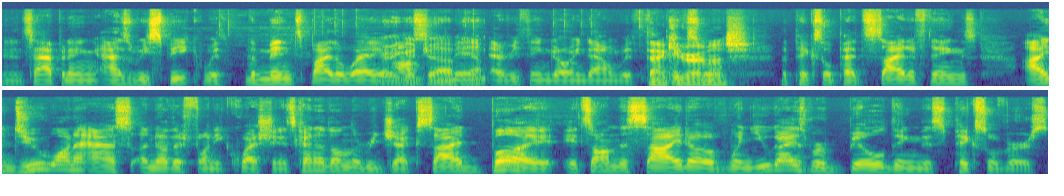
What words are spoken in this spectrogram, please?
and it's happening as we speak with the mint. By the way, Very good awesome job, mint. Everything going down with. the Thank you very much. The Pixel Pet side of things. I do want to ask another funny question. It's kind of on the reject side, but it's on the side of when you guys were building this Pixelverse.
